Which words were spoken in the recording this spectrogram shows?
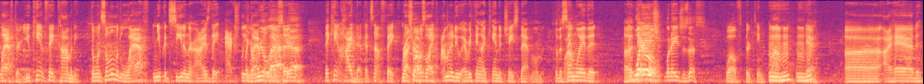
laughter. You can't fake comedy. So when someone would laugh and you could see it in their eyes, they actually Like a real at laugh, said, yeah. They can't hide that. That's not fake. Right. So Sure. I was like, I'm gonna do everything I can to chase that moment. So the same way that uh, And what age? What age is this? 12, 13. Mm-hmm, Wow. Yeah. Uh, I had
